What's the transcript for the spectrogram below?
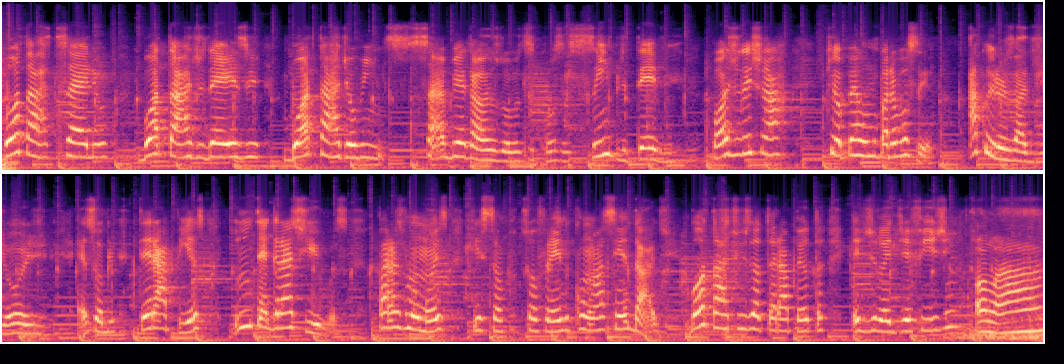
Boa tarde, Célio. Boa tarde, Daisy. Boa tarde, ouvintes. Sabe aquelas dúvidas que você sempre teve? Pode deixar que eu pergunto para você. A curiosidade de hoje é sobre terapias integrativas para as mamães que estão sofrendo com ansiedade. Boa tarde, fisioterapeuta Edileide Efigem. Olá,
